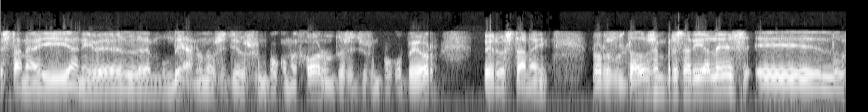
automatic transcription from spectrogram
están ahí a nivel mundial. En unos sitios un poco mejor, otros sitios un poco peor, pero están ahí. Los resultados empresariales, eh, los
